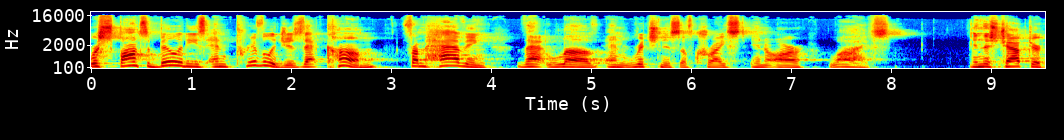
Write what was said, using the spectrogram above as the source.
responsibilities and privileges that come from having that love and richness of Christ in our lives. In this chapter,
